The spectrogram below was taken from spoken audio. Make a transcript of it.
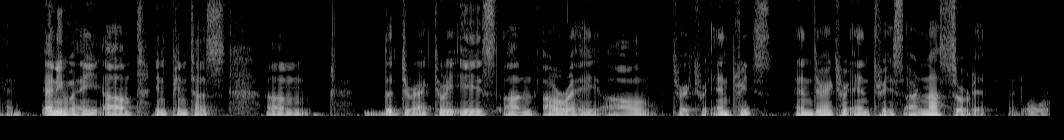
Okay. Anyway, um, in Pintos, um, the directory is an array of directory entries, and directory entries are not sorted at all.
